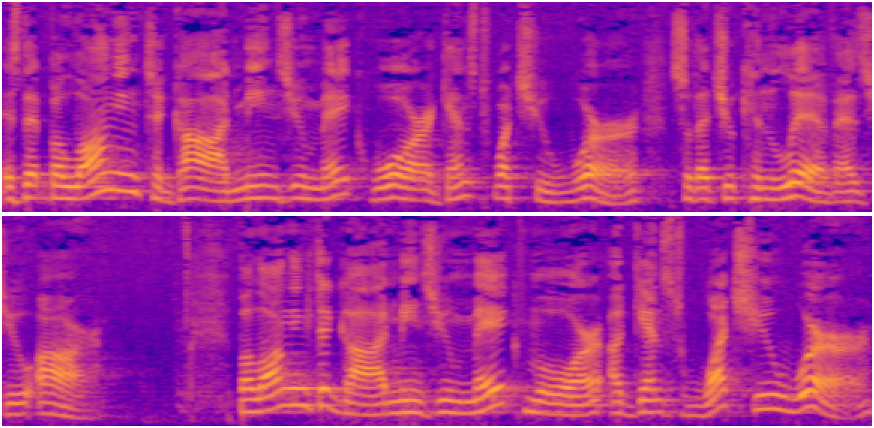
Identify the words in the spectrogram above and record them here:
is that belonging to God means you make war against what you were so that you can live as you are. Belonging to God means you make war against what you were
